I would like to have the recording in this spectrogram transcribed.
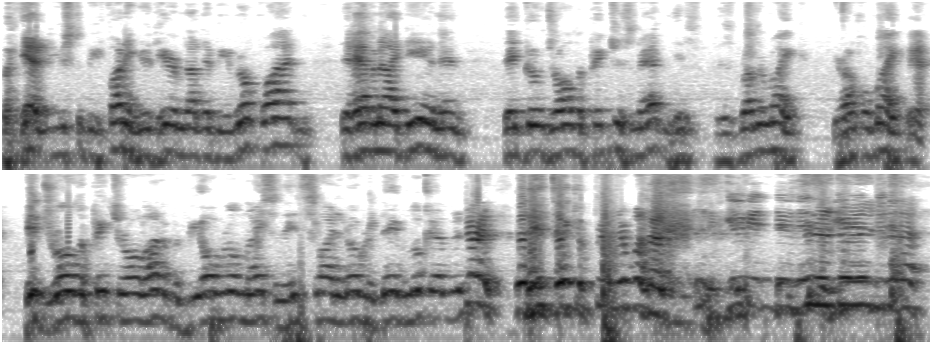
But yeah, it used to be funny. You'd hear them, now they'd be real quiet, and they'd have an idea, and then they'd go draw the pictures and that. And his his brother Mike, your uncle Mike, Yeah. He'd draw the picture all out. Of it would be all real nice, and he'd slide it over to Dave and look at it, and then he'd take a picture. You didn't do this. and you didn't do that.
